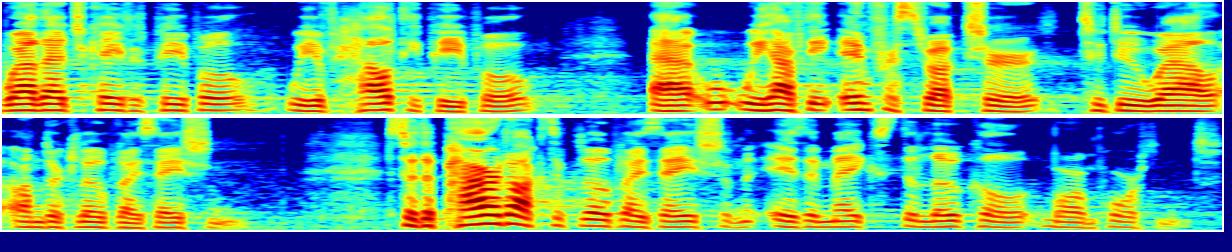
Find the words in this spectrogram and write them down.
well educated people, we have healthy people, uh, we have the infrastructure to do well under globalization. So, the paradox of globalization is it makes the local more important.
